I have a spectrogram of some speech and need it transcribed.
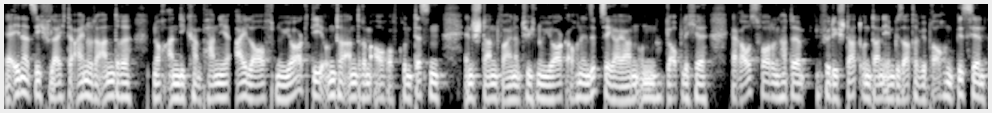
erinnert sich vielleicht der ein oder andere noch an die Kampagne I Love New York, die unter anderem auch aufgrund dessen entstand, weil natürlich New York auch in den 70er Jahren unglaubliche Herausforderungen hatte für die Stadt und dann eben gesagt hat, wir brauchen ein bisschen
